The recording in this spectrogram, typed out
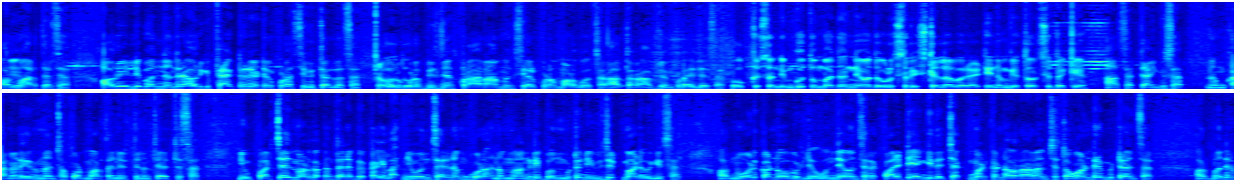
ಅವ್ರು ಮಾರ್ತಾರೆ ಸರ್ ಅವ್ರು ಇಲ್ಲಿ ಬಂದಂದ್ರೆ ಅವ್ರಿಗೆ ಫ್ಯಾಕ್ಟ್ರಿ ರೇಟಲ್ಲಿ ಕೂಡ ಸಿಗುತ್ತಲ್ಲ ಸರ್ ಅವರು ಕೂಡ ಬಿಸ್ನೆಸ್ ಕೂಡ ಆರಾಮಾಗಿ ಸೇಲ್ ಕೂಡ ಮಾಡ್ಬೋದು ಸರ್ ಆ ಥರ ಆಪ್ಷನ್ ಕೂಡ ಇದೆ ಸರ್ ಓಕೆ ಸರ್ ನಿಮಗೂ ತುಂಬಾ ಧನ್ಯವಾದಗಳು ಸರ್ ಇಷ್ಟೆಲ್ಲ ವೆರೈಟಿ ನಮಗೆ ತೋರಿಸಿದ್ದಕ್ಕೆ. ಹಾಂ ಸರ್ ಥ್ಯಾಂಕ್ ಯು ಸರ್ ನಮ್ಮ ಕನ್ನಡಿಗರು ನಾನು ಸಪೋರ್ಟ್ ಮಾಡ್ತಾನೆ ಇರ್ತೀನಿ ಅಂತ ಹೇಳ್ತೀನಿ ಸರ್ ನೀವು ಪರ್ಚೇಸ್ ಮಾಡ್ಬೇಕಂತಾನೆ ಬೇಕಾಗಿಲ್ಲ. ನೀವು ಒಂದ್ಸರಿ ನಮ್ಮ ಕೂಡ ನಮ್ಮ ಅಂಗಡಿ ಬಂದ್ಬಿಟ್ಟು ನೀವು ವಿಸಿಟ್ ಮಾಡಿ ಹೋಗಿ ಸರ್ ಅವ್ರು ನೋಡ್ಕೊಂಡು ಹೋಗ್ಬಿಡ್ಲಿ. ಒಂದೇ ಒಂದ್ಸರಿ ಕ್ವಾಲಿಟಿ ಹೆಂಗಿದೆ ಚೆಕ್ ಮಾಡ್ಕೊಂಡು ಅವ್ರು ಆರಾಮ್ಸೆ ತೊಗೊಂಡ್ರೆ ಬಿಟ್ರೆ ಸರ್ ಅವ್ರು ಬಂದ್ರೆ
